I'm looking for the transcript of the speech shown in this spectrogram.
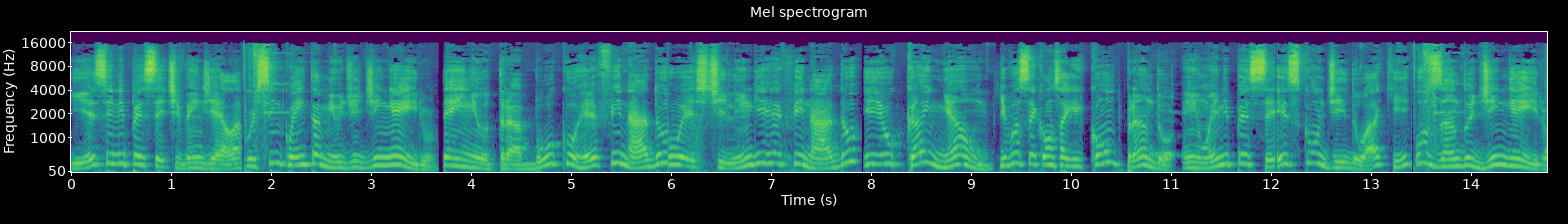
e esse NPC te vende ela por 50 mil de dinheiro. Tem o Trabuco refinado, o estilingue refinado e o canhão que você consegue comprando em um NPC escondido aqui usando dinheiro.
